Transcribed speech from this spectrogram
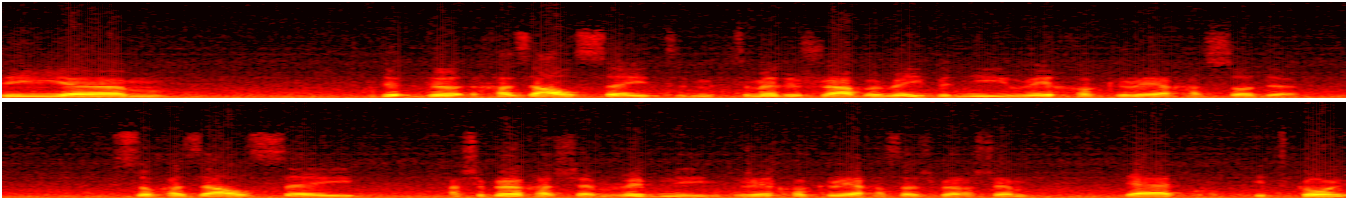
The, um, the, the Chazal say to Medrash Rabbah, Rei b'ni recha kireach hasoda. So Chazal say, Asher Hashem, Rei b'ni recha kireach hasoda Hashem, that it's going,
